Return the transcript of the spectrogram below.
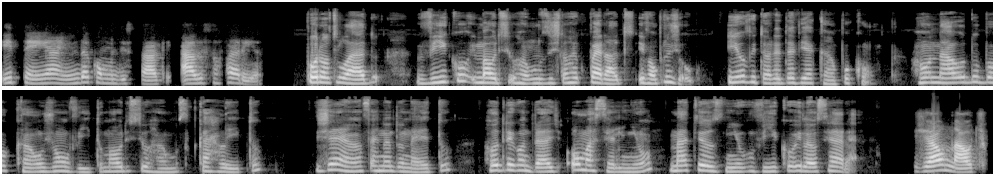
e tem ainda como destaque Alisson Farias. Por outro lado, Vico e Maurício Ramos estão recuperados e vão para o jogo. E o Vitória deve ir a campo com Ronaldo Bocão, João Vitor, Maurício Ramos, Carleto, Jean, Fernando Neto, Rodrigo Andrade ou Marcelinho, Mateuzinho, Vico e Léo Ceará. Já o Náutico,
